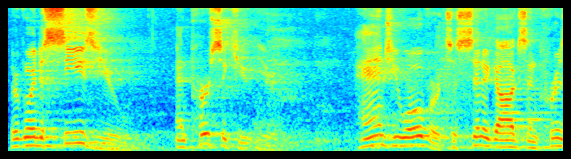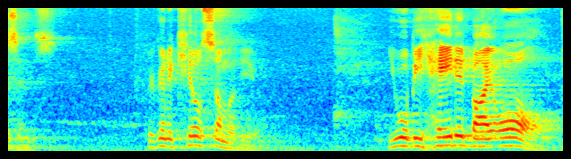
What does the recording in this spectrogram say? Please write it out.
they're going to seize you and persecute you, hand you over to synagogues and prisons. They're going to kill some of you. You will be hated by all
